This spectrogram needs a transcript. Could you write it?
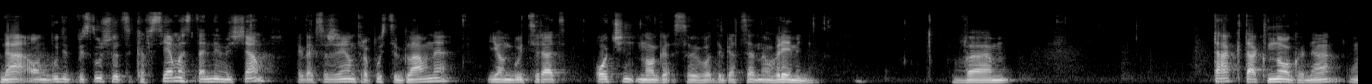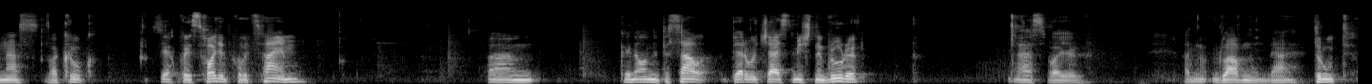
да, он будет прислушиваться ко всем остальным вещам, тогда, к сожалению, он пропустит главное, и он будет терять очень много своего драгоценного времени. В... Так, так много, да, у нас вокруг всех происходит. Ховицхайм, эм, когда он написал первую часть Мишны Бруры, э, свой одну, главный да, труд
